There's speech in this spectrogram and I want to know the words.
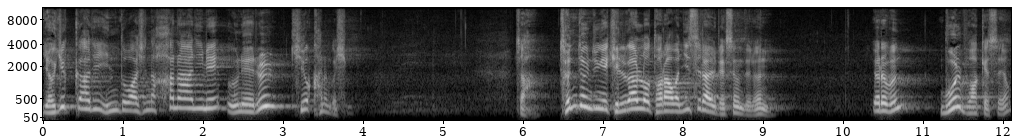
여기까지 인도하신 하나님의 은혜를 기억하는 것입니다. 자, 전쟁 중에 길갈로 돌아온 이스라엘 백성들은 여러분 뭘 보았겠어요?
